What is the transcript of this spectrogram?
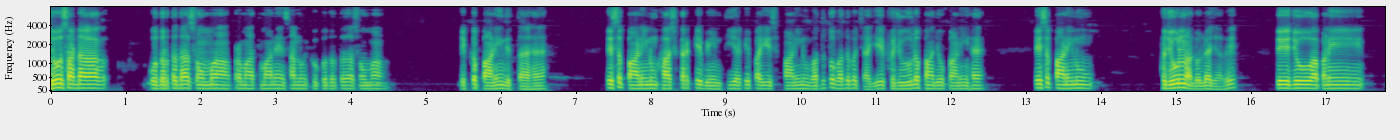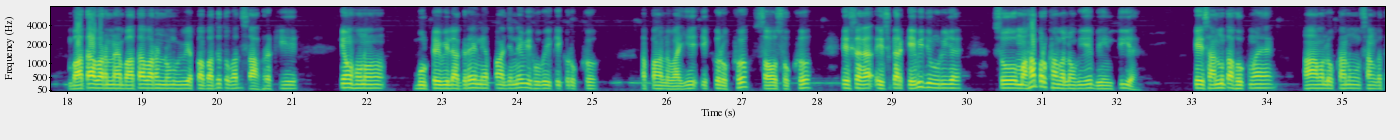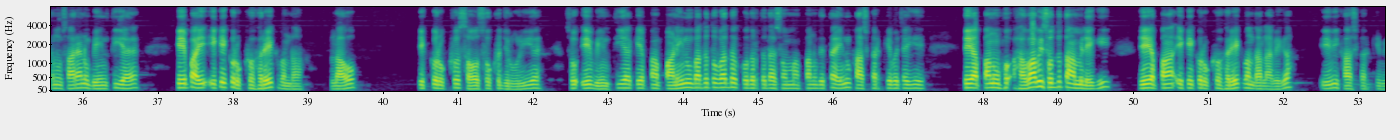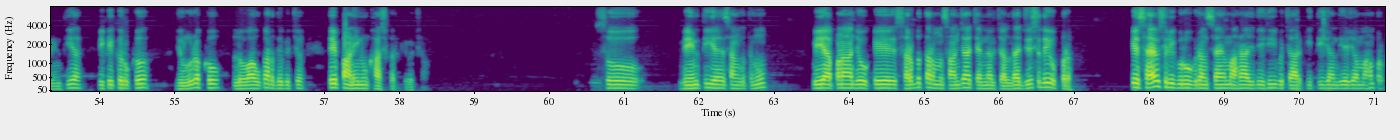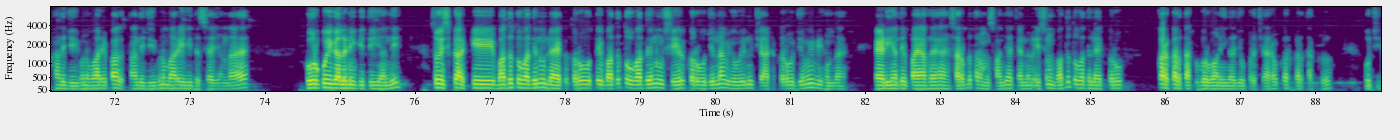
ਜੋ ਸਾਡਾ ਕੁਦਰਤ ਦਾ ਸੋਮਾ, ਪ੍ਰਮਾਤਮਾ ਨੇ ਸਾਨੂੰ ਇੱਕ ਕੁਦਰਤ ਦਾ ਸੋਮਾ, ਇੱਕ ਪਾਣੀ ਦਿੱਤਾ ਹੈ। ਇਸ ਪਾਣੀ ਨੂੰ ਖਾਸ ਕਰਕੇ ਬੇਨਤੀ ਹੈ ਕਿ ਭਾਈ ਇਸ ਪਾਣੀ ਨੂੰ ਵੱਧ ਤੋਂ ਵੱਧ ਬਚਾਈਏ। ਫਜ਼ੂਲ ਆਪਾਂ ਜੋ ਪਾਣੀ ਹੈ, ਇਸ ਪਾਣੀ ਨੂੰ ਫਜ਼ੂਲ ਨਾ ਡੋਲਿਆ ਜਾਵੇ ਤੇ ਜੋ ਆਪਣੇ ਵਾਤਾਵਰਨ ਹੈ, ਵਾਤਾਵਰਨ ਨੂੰ ਵੀ ਆਪਾਂ ਵੱਧ ਤੋਂ ਵੱਧ ਸਾਫ਼ ਰੱਖੀਏ। ਕਿਉਂ ਹੁਣ ਬੂਟੇ ਵੀ ਲੱਗ ਰਹੇ ਨੇ, ਆਪਾਂ ਜਿੰਨੇ ਵੀ ਹੋਵੇ ਇੱਕ ਇੱਕ ਰੁੱਖ ਆਪਾਂ ਲਵਾਈਏ, ਇੱਕ ਰੁੱਖ 100 ਸੁੱਖ ਇਸ ਇਸ ਕਰਕੇ ਇਹ ਵੀ ਜ਼ਰੂਰੀ ਹੈ। ਸੋ ਮਹਾਂਪੁਰਖਾਂ ਵੱਲੋਂ ਵੀ ਇਹ ਬੇਨਤੀ ਹੈ ਕਿ ਸਾਨੂੰ ਤਾਂ ਹੁਕਮ ਹੈ, ਆਮ ਲੋਕਾਂ ਨੂੰ, ਸੰਗਤ ਨੂੰ ਸਾਰਿਆਂ ਨੂੰ ਬੇਨਤੀ ਹੈ ਕਿ ਭਾਈ ਇੱਕ ਇੱਕ ਰੁੱਖ ਹਰੇਕ ਬੰਦਾ ਲਾਓ। ਇੱਕ ਰੁੱਖ 100 ਸੁੱਖ ਜ਼ਰੂਰੀ ਹੈ। ਸੋ ਇਹ ਬੇਨਤੀ ਹੈ ਕਿ ਆਪਾਂ ਪਾਣੀ ਨੂੰ ਵੱਧ ਤੋਂ ਵੱਧ ਕੁਦਰਤ ਦਾ ਸੋਮਾ ਆਪਾਂ ਨੂੰ ਦਿੱਤਾ, ਇਹਨੂੰ ਖਾਸ ਕਰਕੇ ਬਚਾਈਏ ਤੇ ਆਪਾਂ ਨੂੰ ਹਵਾ ਵੀ ਸ਼ੁੱਧ ਤਾਂ ਮਿਲੇਗੀ ਜੇ ਆਪਾਂ ਇੱਕ ਇੱਕ ਰੁੱਖ ਹਰੇਕ ਬੰਦਾ ਲਾਵੇਗਾ। ਇਹ ਵੀ ਖਾਸ ਕਰਕੇ ਬੇਨਤੀ ਹੈ ਇੱਕ ਇੱਕ ਰੁੱਖ ਜ਼ਰੂਰ ਰੱਖੋ, ਲਵਾਓ ਘਰ ਦੇ ਵਿੱਚ ਤੇ ਪਾਣੀ ਨੂੰ ਖਾਸ ਕਰਕੇ ਬਚਾਓ। ਸੋ ਬੇਨਤੀ ਹੈ ਸੰਗਤ ਨੂੰ ਵੀ ਆਪਣਾ ਜੋ ਕਿ ਸਰਬ ਧਰਮ ਸਾਂਝਾ ਚੈਨਲ ਚੱਲਦਾ ਜਿਸ ਦੇ ਉੱਪਰ ਕਿ ਸਾਹਿਬ ਸ੍ਰੀ ਗੁਰੂ ਗ੍ਰੰਥ ਸਾਹਿਬ ਮਹਾਰਾਜ ਦੀ ਹੀ ਵਿਚਾਰ ਕੀਤੀ ਜਾਂਦੀ ਹੈ ਜਾਂ ਮਹਾਂਪੁਰਖਾਂ ਦੇ ਜੀਵਨ ਬਾਰੇ, ਭਗਤਾਂ ਦੇ ਜੀਵਨ ਬਾਰੇ ਹੀ ਦੱਸਿਆ ਜਾਂਦਾ ਹੈ, ਹੋਰ ਕੋਈ ਗੱਲ ਨਹੀਂ ਕੀਤੀ ਜਾਂਦੀ। ਸੋ ਇਸ ਕਰਕੇ ਵੱਧ ਤੋਂ ਵੱਧ ਇਹਨੂੰ ਲਾਇਕ ਕਰੋ ਤੇ ਵੱਧ ਤੋਂ ਵੱਧ ਇਹਨੂੰ ਸ਼ੇਅਰ ਕਰੋ, ਜਿੰਨਾ ਵੀ ਹੋਵੇ ਇਹਨੂੰ ਚੈਟ ਕਰੋ, ਜਿਵੇਂ ਵੀ ਹੁੰਦਾ ਹੈ। ਆਈਡੀਆਂ ਤੇ ਪਾਇਆ ਹੋਇਆ ਹੈ। ਸਰਬ ਧਰਮ ਸਾਂਝਾ ਚੈਨਲ ਇਸ ਨੂੰ ਵੱਧ ਤੋਂ ਵੱਧ ਲਾਈਕ ਕਰੋ। ਘਰ ਘਰ ਤੱਕ ਗੁਰਬਾਣੀ ਦਾ ਜੋ ਪ੍ਰਚਾਰ ਹੈ ਉਹ ਘਰ ਘਰ ਤੱਕ ਪੁੱਜੇ।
